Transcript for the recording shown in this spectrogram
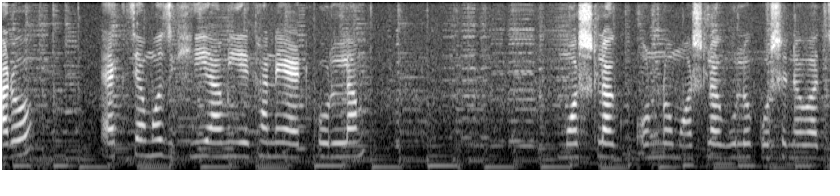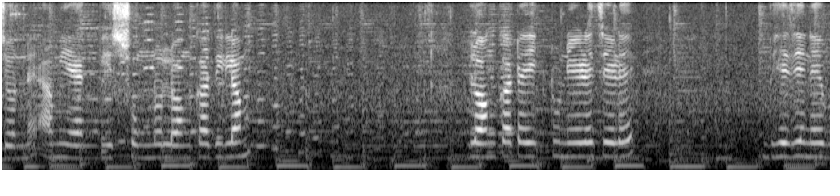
আরও এক চামচ ঘি আমি এখানে অ্যাড করলাম। মশলা, অন্য মশলাগুলো কষে নেওয়ার জন্যে আমি এক পিস শুকনো লঙ্কা দিলাম। লঙ্কাটা একটু নেড়ে চেড়ে ভেজে নেব।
